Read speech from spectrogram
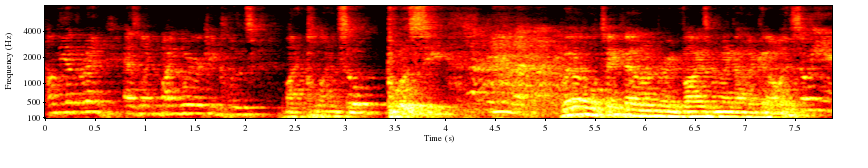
on the other end as like my lawyer concludes, my client's a pussy. well, we'll take that under advisement, I gotta go. And so he.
